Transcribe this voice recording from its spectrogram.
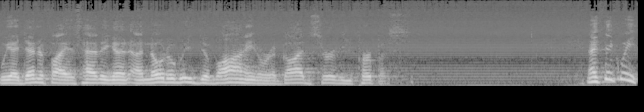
we identify as having a, a notably divine or a God-serving purpose. And I think we,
